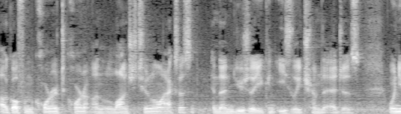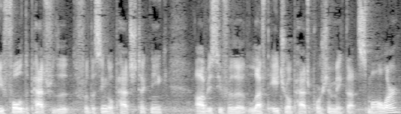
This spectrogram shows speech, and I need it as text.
I'll go from corner to corner on the longitudinal axis, and then usually you can easily trim the edges. When you fold the patch for the for the single patch technique, obviously for the left atrial patch portion, make that smaller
